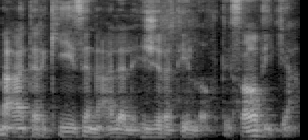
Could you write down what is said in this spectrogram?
مع تركيز على الهجرة الاقتصادية.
